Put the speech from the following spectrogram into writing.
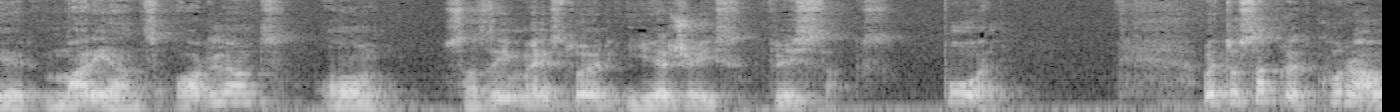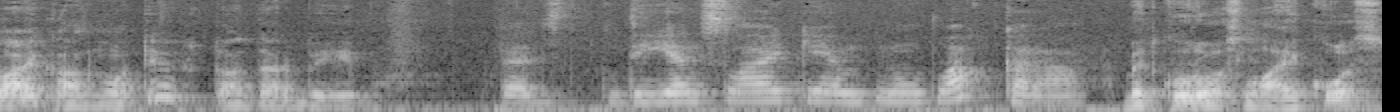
ir Marijans Orļons un sazīmējis to ir Iežīs Frisaks. Poļi. Vai tu saprati, kurā laikā notiek tā darbība? Pēc dienas laikiem, nu, vakarā. Bet kuros laikos?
